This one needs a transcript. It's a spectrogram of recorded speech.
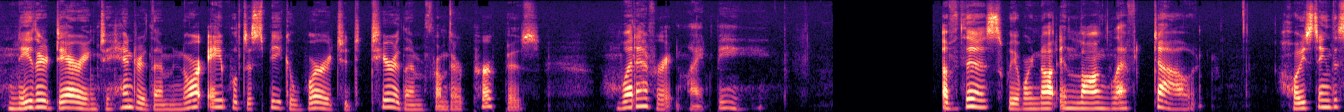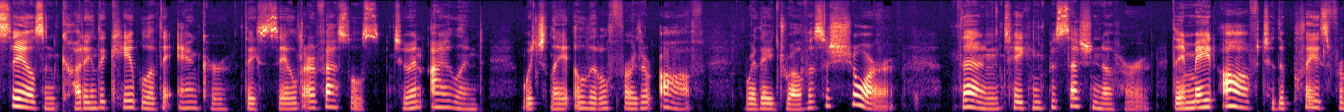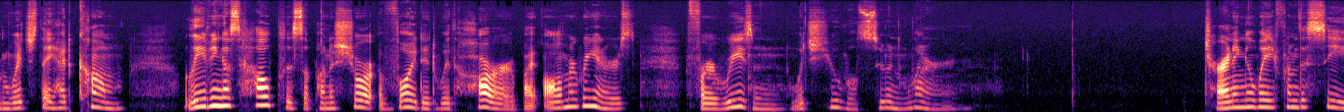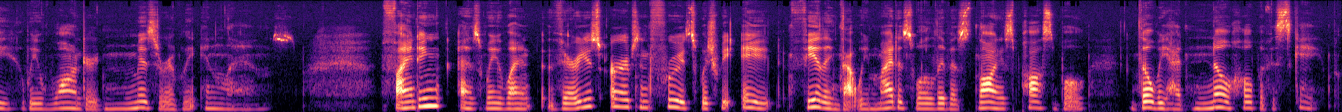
neither daring to hinder them nor able to speak a word to deter them from their purpose, whatever it might be. Of this we were not in long left doubt. Hoisting the sails and cutting the cable of the anchor, they sailed our vessels to an island which lay a little further off, where they drove us ashore. Then, taking possession of her, they made off to the place from which they had come, leaving us helpless upon a shore avoided with horror by all mariners for a reason which you will soon learn. Turning away from the sea, we wandered miserably inlands. Finding as we went various herbs and fruits which we ate, feeling that we might as well live as long as possible, though we had no hope of escape.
